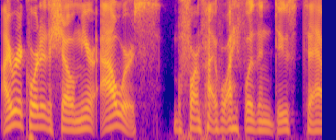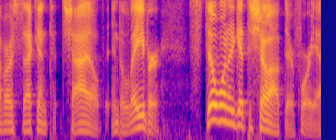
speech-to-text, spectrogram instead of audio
I recorded a show mere hours before my wife was induced to have our second child into labor. Still wanted to get the show out there for you.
